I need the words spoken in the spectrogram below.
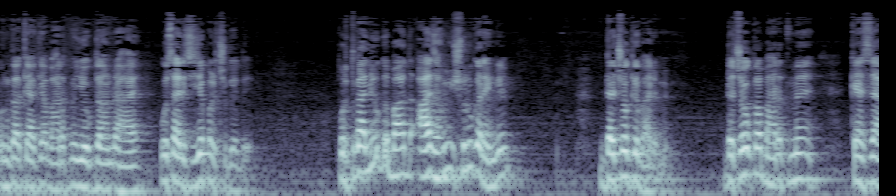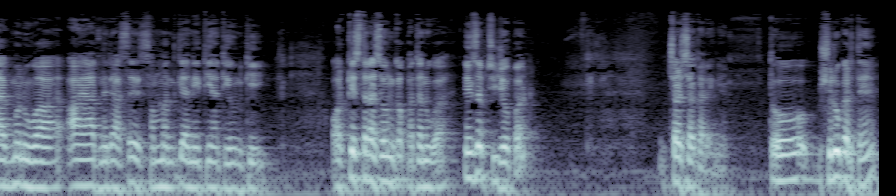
उनका क्या क्या भारत में योगदान रहा है, वो सारी चीज़ें पढ़ चुके थे। पुर्तगालियों के बाद आज हम शुरू करेंगे डचों के बारे में। डचों का भारत में कैसे आगमन हुआ आयात निर्यात से संबंध क्या नीतियाँ थी उनकी और किस तरह से उनका पतन हुआ, इन सब चीज़ों पर चर्चा करेंगे। तो शुरू करते हैं।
